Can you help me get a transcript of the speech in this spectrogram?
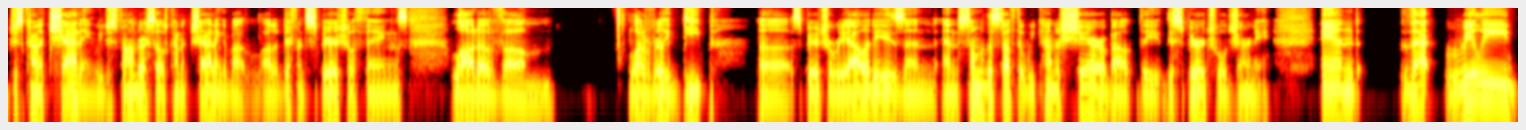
just kind of chatting. We just found ourselves kind of chatting about a lot of different spiritual things, a lot of um, a lot of really deep uh, spiritual realities and and some of the stuff that we kind of share about the the spiritual journey, and that really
